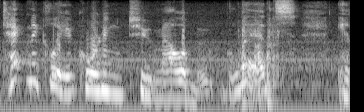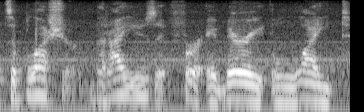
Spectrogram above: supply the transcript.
technically, according to Malibu Glitz, it's a blusher, but I use it for a very light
